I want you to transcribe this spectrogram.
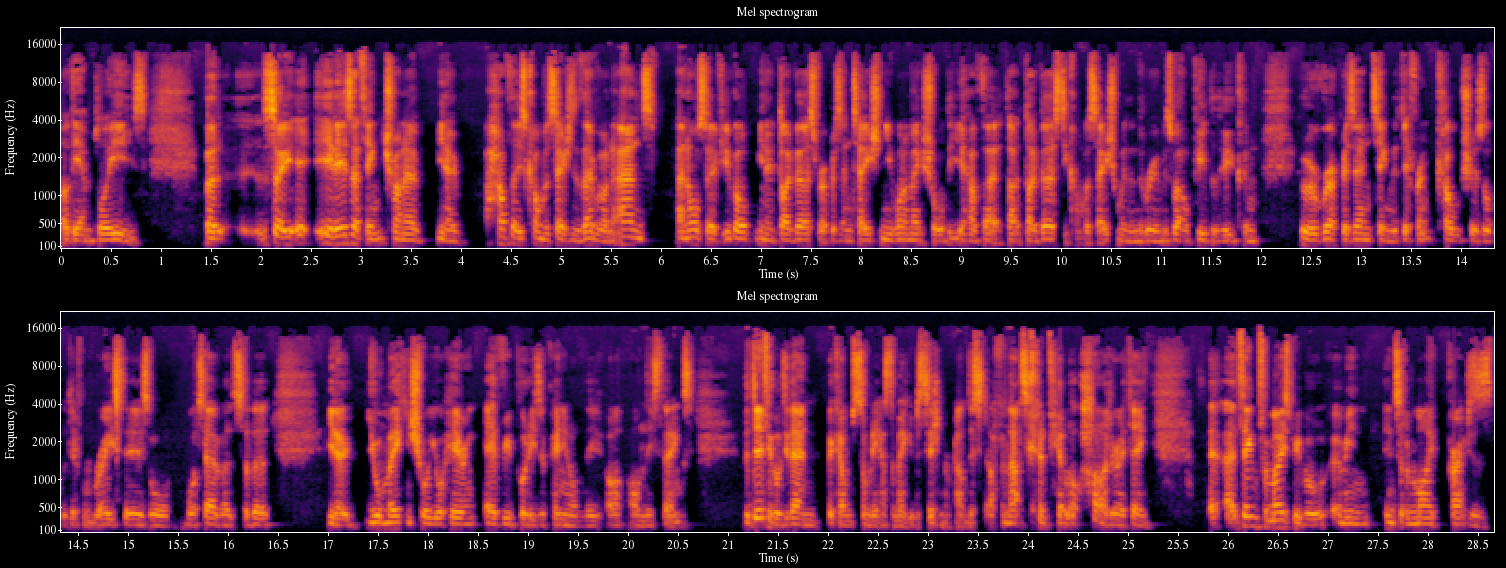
of the employees. But so it, it is, I think, trying to, you know, have those conversations with everyone. And and also if you've got you know diverse representation you want to make sure that you have that, that diversity conversation within the room as well. People who can who are representing the different cultures or the different races or whatever so that you know you're making sure you're hearing everybody's opinion on the on, on these things. The difficulty then becomes somebody has to make a decision around this stuff and that's going to be a lot harder i think. I think for most people i mean in sort of my practice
